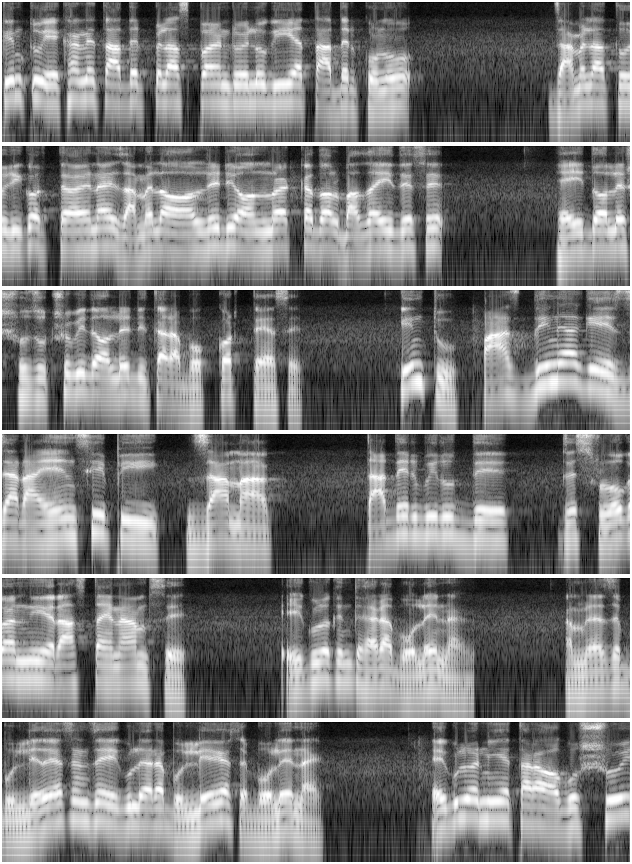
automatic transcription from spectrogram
কিন্তু এখানে তাদের প্লাস পয়েন্ট হইল গিয়া তাদের কোনো ঝামেলা তৈরি করতে হয় নাই, ঝামেলা অলরেডি অন্য একটা দল বাজাই দিয়েছে এই দলের সুযোগ সুবিধা অলরেডি তারা ভোগ করতে আছে। কিন্তু পাঁচ দিন আগে যারা এনসিপি, জামাত, তাদের বিরুদ্ধে যে স্লোগান নিয়ে রাস্তায় নামছে, এগুলো কিন্তু এরা বলে নাই। আমরা যে বললে গেছেন যে এগুলো এরা বললে গেছে, বলে নাই। এগুলো নিয়ে তারা অবশ্যই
